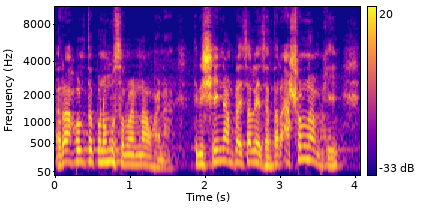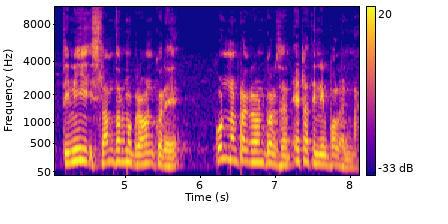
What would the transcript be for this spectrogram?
রাহুল তো কোনো মুসলমানের নাম হয় না। তিনি সেই নামটাই চালিয়েছেন। তার আসল নাম কি? তিনি ইসলাম ধর্ম গ্রহণ করে কোন নামটা গ্রহণ করেছেন, এটা তিনি বলেন না।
